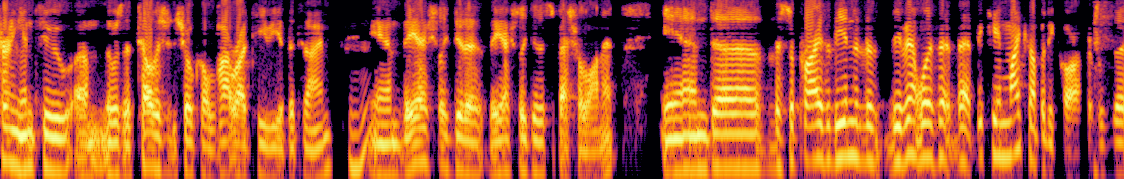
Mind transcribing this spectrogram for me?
turning into um, there was a television show called Hot Rod TV at the time, Mhm. and they actually did a they actually did a special on it. And uh, the surprise at the end of the, the event was that that became my company car. It was the,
